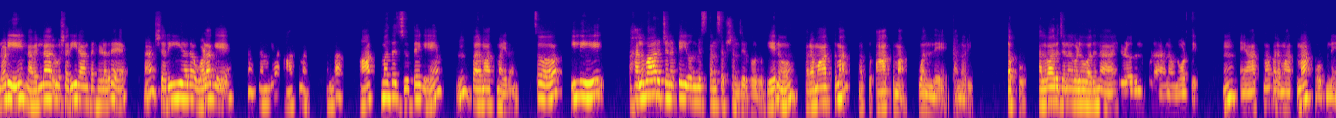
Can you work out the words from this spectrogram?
ನೋಡಿ, ನಾವೆಲ್ಲರೂ ಶರೀರ ಅಂತ ಹೇಳಿದ್ರೆ, ಆ, ಶರೀರದ ಒಳಗೆ ನಮ್ಗೆ ಆತ್ಮ ಇದೆ, ಅಲ್ವಾ? ಆತ್ಮದ ಜೊತೆಗೆ, ಹ್ಮ್, ಪರಮಾತ್ಮ ಇದ್ದಾನೆ. ಸೊ ಇಲ್ಲಿ ಹಲವಾರು ಜನಕ್ಕೆ ಇದೊಂದು ಮಿಸ್ಕನ್ಸೆಪ್ಷನ್ಸ್ ಇರ್ಬೋದು. ಏನು? ಪರಮಾತ್ಮ ಮತ್ತು ಆತ್ಮ ಒಂದೇ ಅನ್ನೋ ರೀತಿ. ತಪ್ಪು. ಹಲವಾರು ಜನಗಳು ಅದನ್ನ ಹೇಳೋದನ್ನು ಕೂಡ ನಾವು ನೋಡ್ತೀವಿ. ಹ್ಮ್ ಆತ್ಮ ಪರಮಾತ್ಮ ಒಬ್ನೇ.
